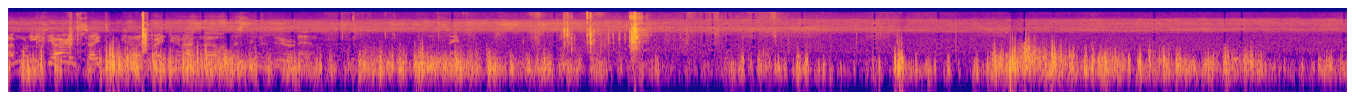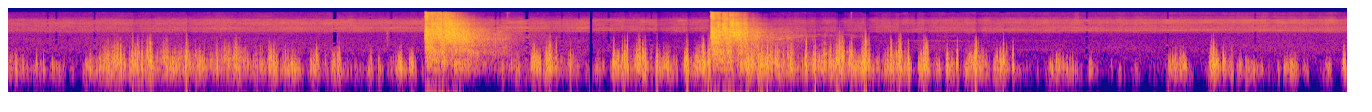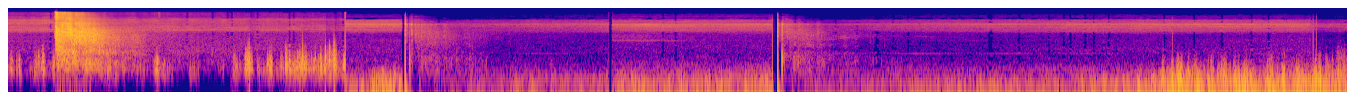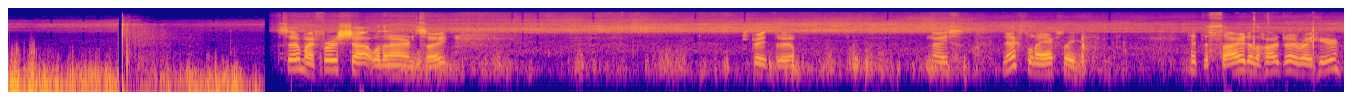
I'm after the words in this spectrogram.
I'm going to use the iron sights because I do not know if this thing is zeroed in. Let's see. So my first shot with an iron sight. Straight through. Nice. Next one I actually hit the side of the hard drive right here.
